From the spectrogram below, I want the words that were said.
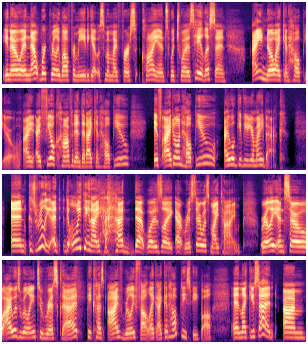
you know, and that worked really well for me to get with some of my first clients, which was, hey, listen, I know I can help you. I, I feel confident that I can help you. If I don't help you, I will give you your money back. And because really, I, the only thing I had that was like at risk there was my time, really. And so I was willing to risk that because I really felt like I could help these people. And like you said, um,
